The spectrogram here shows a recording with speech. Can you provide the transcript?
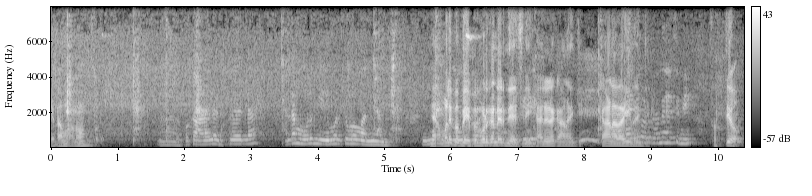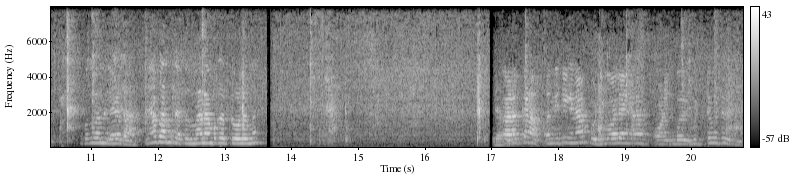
ഏതാ വേണോ? അപ്പൊ കാളെല്ലാം എടുത്തതല്ല എന്റെ മോൾ മീൻ മുറിക്കുമ്പോ മഞ്ഞാണ്. പിന്നെ നമ്മളിപ്പോ പേപ്പർ കൊടുക്കണ്ടായിരുന്നു ചേച്ചി. അനുവിനെ കാണായിട്ട് കാണാതായി സത്യോ? അപ്പൊ വന്നില്ലേ കേട്ടാ ഞാൻ പറഞ്ഞില്ല തിന്നാൻ നമുക്ക് എത്തുള്ളൂന്ന് ഇളക്കണം എന്നിട്ട് ഇങ്ങനെ പൊടി പോലെ ഇങ്ങനെ വിട്ട് വിട്ട് വരണം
